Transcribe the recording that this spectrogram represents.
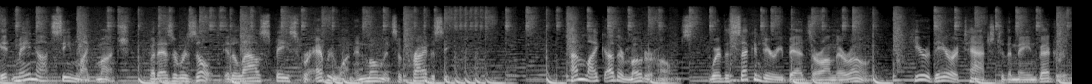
It may not seem like much, but as a result it allows space for everyone and moments of privacy. Unlike other motorhomes, where the secondary beds are on their own, here they are attached to the main bedroom.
